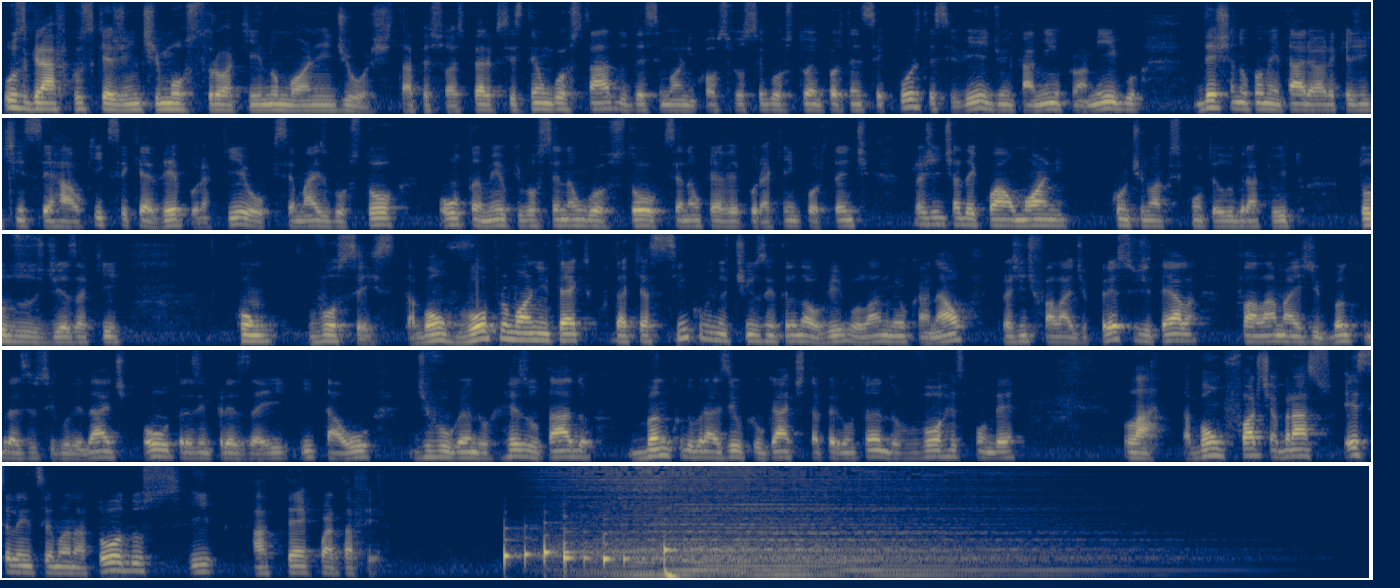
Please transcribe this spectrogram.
os gráficos que a gente mostrou aqui no Morning de hoje, tá, pessoal? Espero que vocês tenham gostado desse Morning Call. Se você gostou, é importante você curta esse vídeo, encaminhe para um amigo, deixa no comentário a hora que a gente encerrar o que, que você quer ver por aqui, ou o que você mais gostou, ou também o que você não gostou, o que você não quer ver por aqui é importante para a gente adequar o morning, continuar com esse conteúdo gratuito todos os dias aqui com vocês, tá bom? Vou para o Morning Técnico daqui a cinco minutinhos entrando ao vivo lá no meu canal para a gente falar de preço de tela, falar mais de Banco do Brasil Seguridade, outras empresas aí, Itaú, divulgando resultado, Banco do Brasil, que o Gatti está perguntando, vou responder lá, tá bom? Forte abraço, excelente semana a todos e até quarta-feira.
